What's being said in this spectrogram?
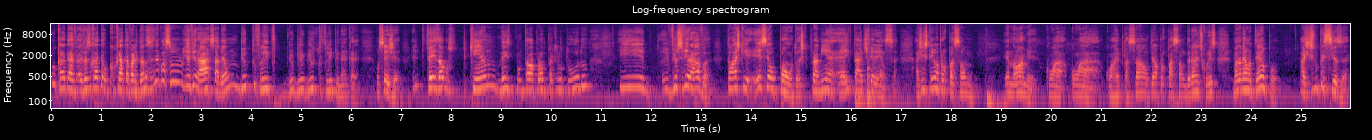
O cara, às vezes o cara, tá, o cara tá validando, esse negócio ia virar, sabe? É um build to flip, build, build to flip, né, cara? Ou seja, ele fez algo pequeno, nem não estava pronto para aquilo tudo e, e viu se virava. Então acho que esse é o ponto. Acho que para mim é, é aí que tá a diferença. A gente tem uma preocupação enorme com a, com, a, com a reputação, tem uma preocupação grande com isso, mas ao mesmo tempo a gente não precisa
